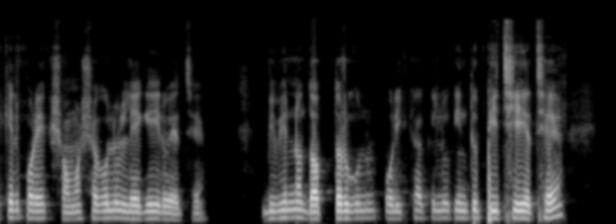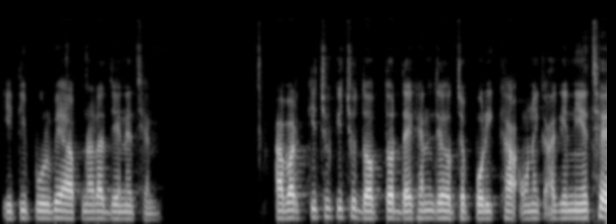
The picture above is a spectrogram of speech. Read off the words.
একের পর এক সমস্যাগুলো লেগেই রয়েছে। বিভিন্ন দপ্তরগুলোর পরীক্ষাগুলো কিন্তু পিছিয়েছে। ইতিপূর্বে আপনারা জেনেছেন। আবার কিছু, কিছু দপ্তর দেখেন যে হচ্ছে পরীক্ষা অনেক আগে নিয়েছে,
